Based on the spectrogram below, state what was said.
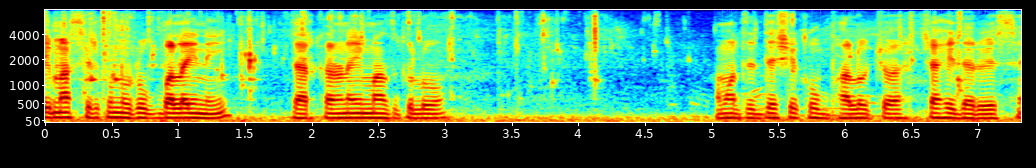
এই মাছের কোনো রোগবালাই নেই যার কারণে এই মাছগুলো আমাদের দেশে খুব ভালো চাহিদা রয়েছে।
